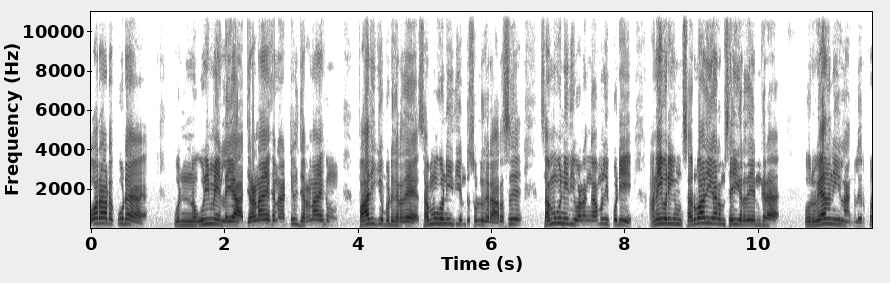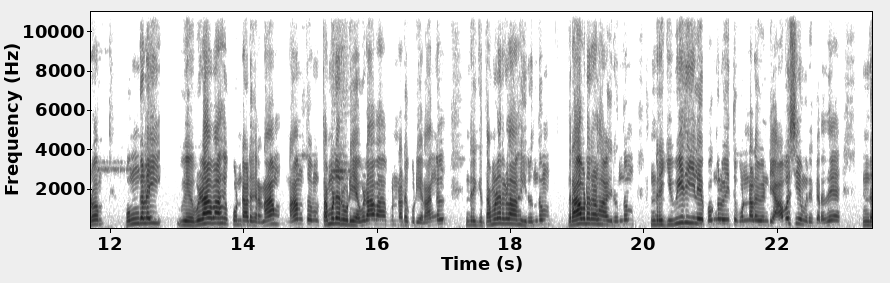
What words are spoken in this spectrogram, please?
போராடக்கூட உன் உரிமை இல்லையா? ஜனநாயக நாட்டில் ஜனநாயகம் பாதிக்கப்படுகிறதே. சமூக நீதி என்று சொல்லுகிற அரசு சமூக நீதி வழங்காமல் இப்படி அனைவரையும் சர்வாதிகாரம் செய்கிறது என்கிற ஒரு வேதனையில் நாங்கள் இருக்கிறோம். பொங்கலை வி- விழாவாக கொண்டாடுகிற நாம் நாம் தமிழருடைய விழாவாக கொண்டாடக்கூடிய நாங்கள் இன்றைக்கு தமிழர்களாக இருந்தும் திராவிடர்களாக இருந்தும் இன்றைக்கு வீதியிலே பொங்கல் வைத்து கொண்டாட வேண்டிய அவசியம் இருக்கிறது. இந்த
